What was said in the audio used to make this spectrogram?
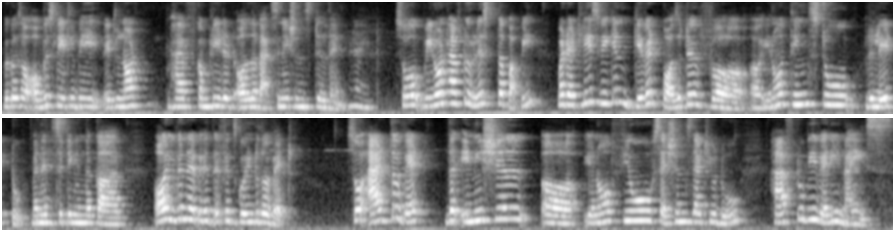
because obviously it'll be it'll not have completed all the vaccinations till then. Right. So we don't have to risk the puppy, but at least we can give it positive, uh, uh, you know, things to relate to when it's sitting in the car, or even if, if it's going to the vet. So at the vet, the initial, uh, you know, few sessions that you do have to be very nice.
